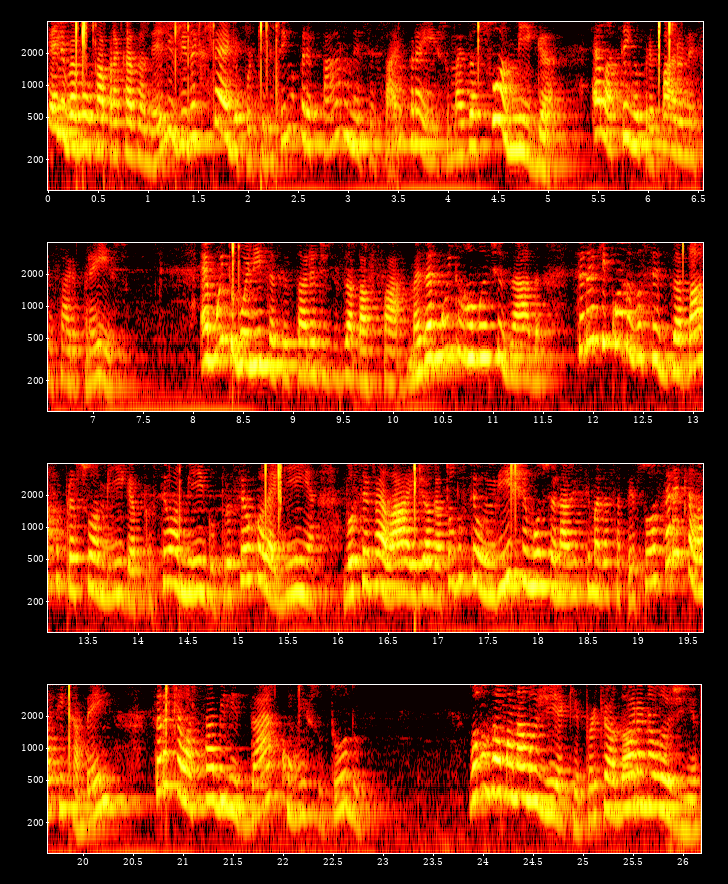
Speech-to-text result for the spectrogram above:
ele vai voltar para casa dele e vida que segue, porque ele tem o preparo necessário para isso. Mas a sua amiga, ela tem o preparo necessário para isso? É muito bonita essa história de desabafar, mas é muito romantizada. Será que quando você desabafa para sua amiga, para o seu amigo, para o seu coleguinha, você vai lá e joga todo o seu lixo emocional em cima dessa pessoa? Será que ela fica bem? Será que ela sabe lidar com isso tudo? Vamos usar uma analogia aqui, porque eu adoro analogia.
